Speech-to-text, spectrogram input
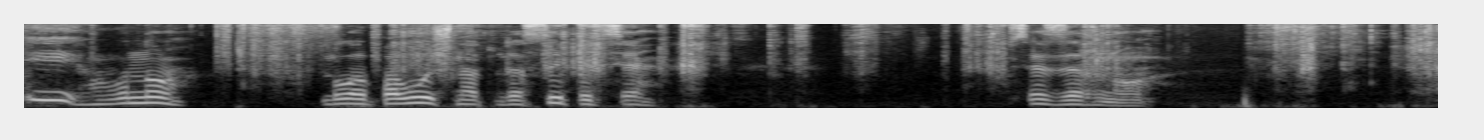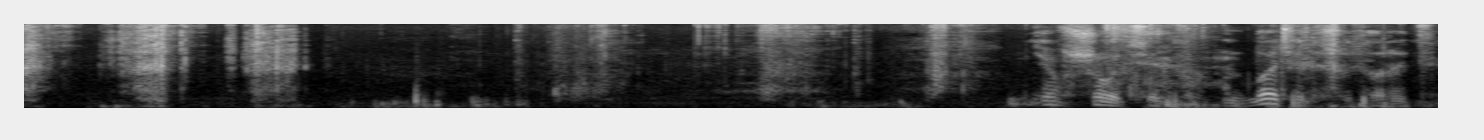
І воно благополучно туди сипеться все зерно. Я в шоці. От бачите, що твориться?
